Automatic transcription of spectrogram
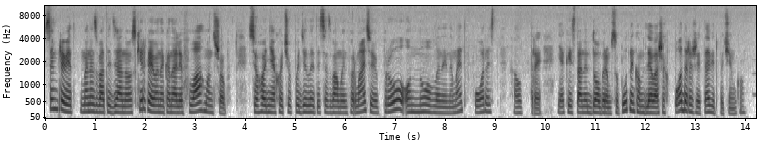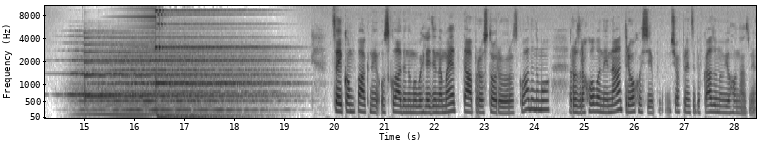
Всім привіт! Мене звати Діана Оскірка і ви на каналі Флагман Шоп. Сьогодні я хочу поділитися з вами інформацією про оновлений намет Forest Health 3, який стане добрим супутником для ваших подорожей та відпочинку. Цей компактний у складеному вигляді намет та просторою розкладеному розрахований на трьох осіб, що в принципі вказано в його назві.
